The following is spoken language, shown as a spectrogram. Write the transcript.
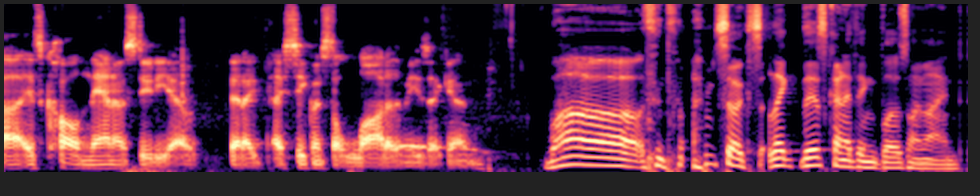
Uh, it's called Nano Studio that I, I sequenced a lot of the music in. Whoa, I'm so excited. Like this kind of thing blows my mind.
